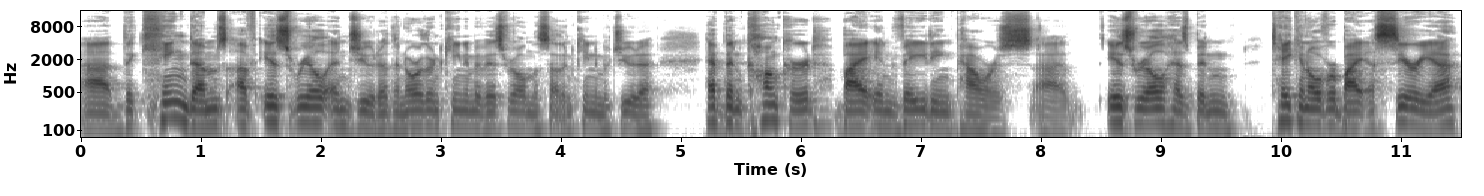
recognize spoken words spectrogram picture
uh, the kingdoms of Israel and Judah, the northern kingdom of Israel and the southern kingdom of Judah, have been conquered by invading powers. Uh, Israel has been taken over by Assyria.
